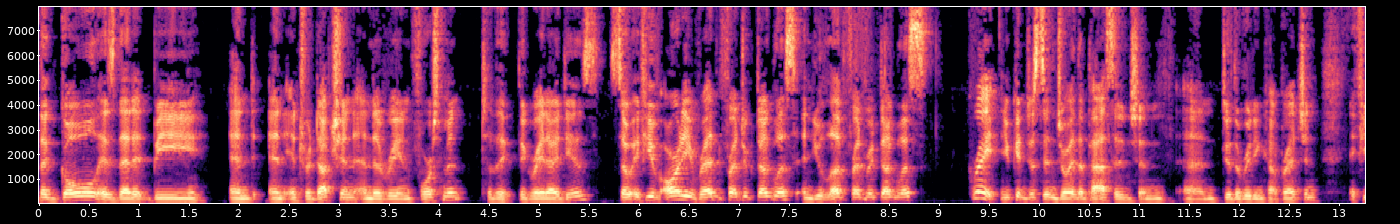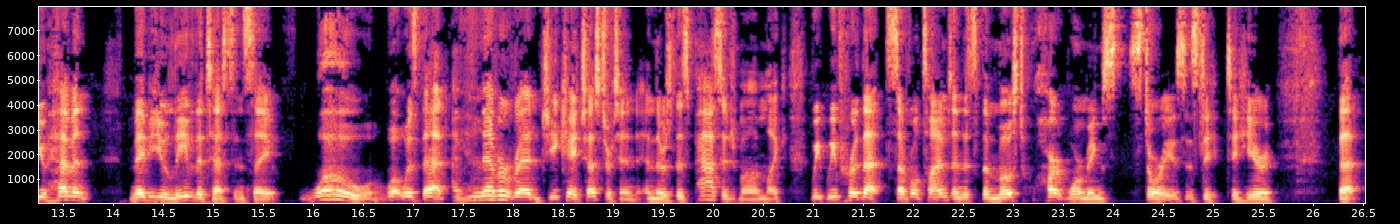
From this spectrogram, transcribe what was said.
the goal is that it be and an introduction and a reinforcement to the, the great ideas. So if you've already read Frederick Douglass and you love Frederick Douglass, great. You can just enjoy the passage and, and do the reading comprehension. If you haven't, maybe you leave the test and say, whoa, what was that? I've Yeah. never read G.K. Chesterton. And there's this passage, mom. Like, we, we've heard that several times, and it's the most heartwarming s- stories is to, to hear that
